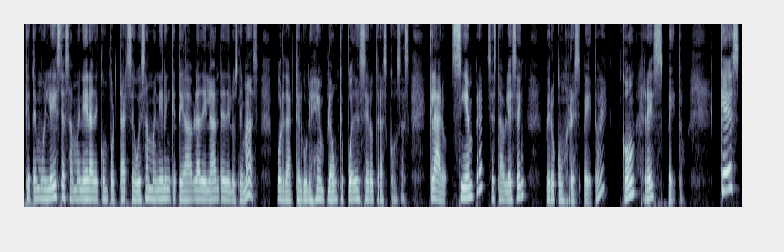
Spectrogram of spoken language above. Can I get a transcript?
que te molesta esa manera de comportarse o esa manera en que te habla delante de los demás, por darte algún ejemplo, aunque pueden ser otras cosas. Claro, siempre se establecen, pero con respeto, ¿eh? Con respeto. ¿Qué es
